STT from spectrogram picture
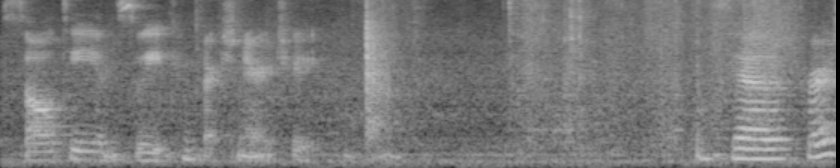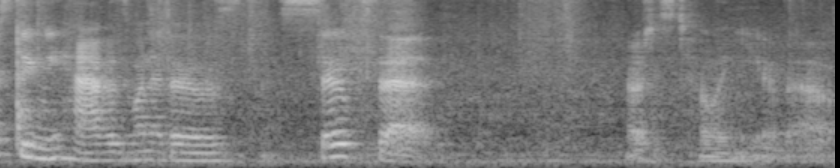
salty and sweet confectionery treat. So the first thing we have is one of those soaps that I was just telling you about.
